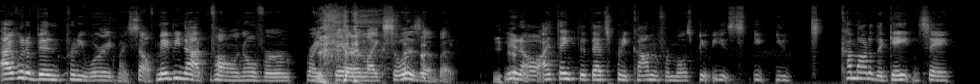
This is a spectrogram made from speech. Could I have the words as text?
I would have been pretty worried myself. Maybe not falling over right there like Saliza, but you know, I think that that's pretty common for most people. You, you you come out of the gate and say,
